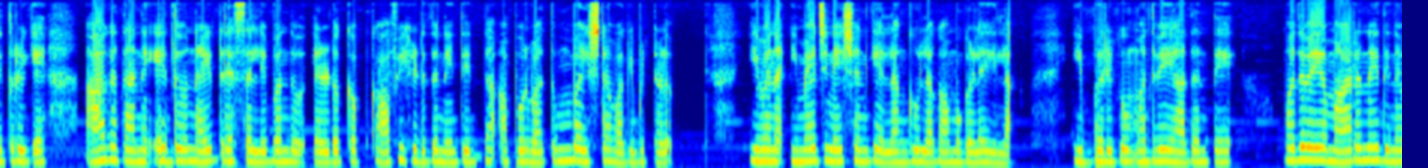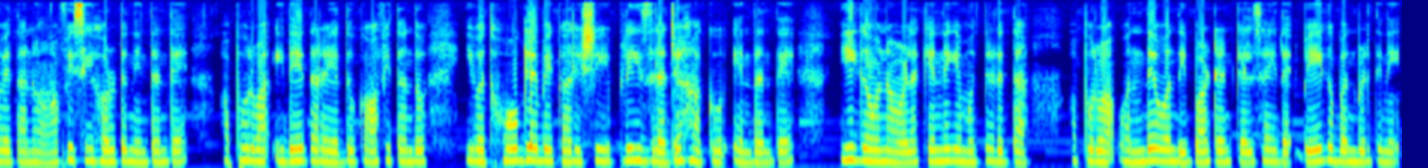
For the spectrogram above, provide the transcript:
ಎದುರಿಗೆ ಆಗ ತಾನೇ ಎದ್ದು ನೈಟ್ ಡ್ರೆಸ್ಸಲ್ಲಿ ಬಂದು ಎರಡು ಕಪ್ ಕಾಫಿ ಹಿಡಿದು ನಿಂತಿದ್ದ ಅಪೂರ್ವ ತುಂಬ ಇಷ್ಟವಾಗಿ ಬಿಟ್ಟಳು. ಇವನ ಇಮ್ಯಾಜಿನೇಷನ್ಗೆ ಲಂಗು ಲಗಾಮುಗಳೇ ಇಲ್ಲ. ಇಬ್ಬರಿಗೂ ಮದುವೆಯಾದಂತೆ, ಮದುವೆಯ ಮಾರನೇ ದಿನವೇ ತಾನು ಆಫೀಸಿಗೆ ಹೊರಟು ನಿಂತಂತೆ ಅಪೂರ್ವ ಇದೇ ಥರ ಎದ್ದು ಕಾಫಿ ತಂದು, ಇವತ್ತು ಹೋಗ್ಲೇಬೇಕಾ ರಿಷಿ, ಪ್ಲೀಸ್ ರಜೆ ಹಾಕು, ಎಂದಂತೆ ಈಗ ಅವನು ಅವಳ ಕೆನ್ನೆಗೆ ಮುತ್ತಿಡುತ್ತಾ ಅಪೂರ್ವ ಒಂದೇ ಒಂದು ಇಂಪಾರ್ಟೆಂಟ್ ಕೆಲಸ ಇದೆ. ಬೇಗ ಬಂದ್ಬಿಡ್ತೀನಿ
